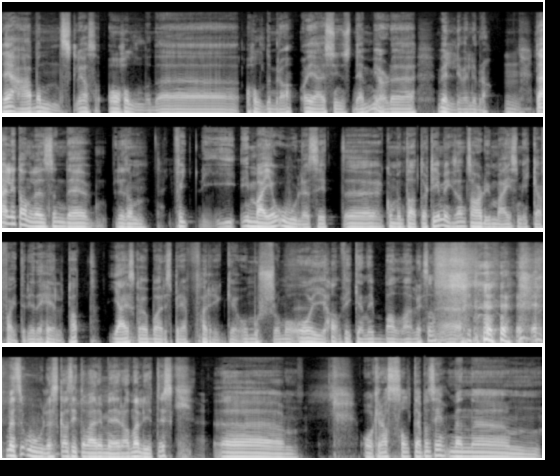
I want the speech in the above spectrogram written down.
Det er vanskelig altså, å holde det, holde det bra. Og jeg syns dem gjør det veldig, veldig bra. Mm. Det er litt annerledes enn det liksom For i, i meg og Ole sitt uh, kommentatorteam ikke sant, så har du meg som ikke er fighter i det hele tatt. Jeg skal jo bare spre farge og morsom og 'oi, han fikk en i balla', liksom. Mens Ole skal sitte og være mer analytisk. Uh, og krass, holdt jeg på å si. Men uh,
